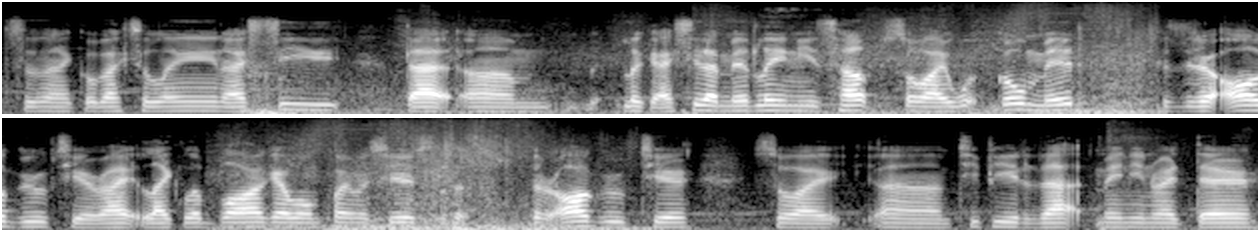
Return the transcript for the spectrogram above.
so then I go back to lane. I see that um, look, I see that mid lane needs help, so I go mid because they're all grouped here, right? Like LeBlanc at one point was here, so they're all grouped here. So I um, TP to that minion right there.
